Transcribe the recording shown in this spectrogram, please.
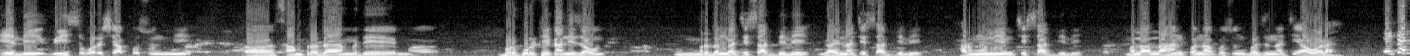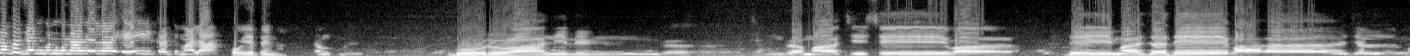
गेली वीस वर्षापासून मी अं, संप्रदायामध्ये म, भरपूर ठिकाणी जाऊन मृदंगाची साथ दिली गायनाची साथ दिली हार्मोनियमची साथ दिली. मला लहानपणापासून भजनाची आवड आहे. एखादं भजन गुणगुणालेलं येईल का तुम्हाला? हो येत आहे ना गुरु आणि लिंग जंगमाची सेवा दे मज देवा जन्म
